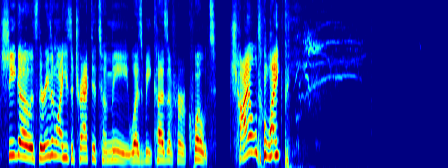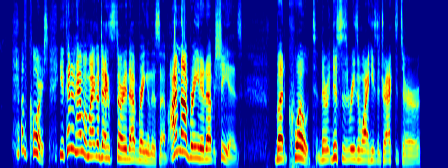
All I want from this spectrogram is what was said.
She goes, the reason why he's attracted to me was because of her quote, childlike of course, you couldn't have a Michael Jackson story without bringing this up. I'm not bringing it up, she is. But, quote, there, this is the reason why he's attracted to her.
